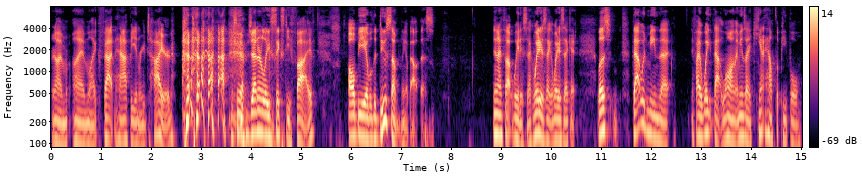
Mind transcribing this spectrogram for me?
I'm I'm like fat and happy and retired, yeah. generally 65, I'll be able to do something about this. And I thought, wait a second, wait a second, wait a second. Let's that would mean that if I wait that long, that means I can't help the people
